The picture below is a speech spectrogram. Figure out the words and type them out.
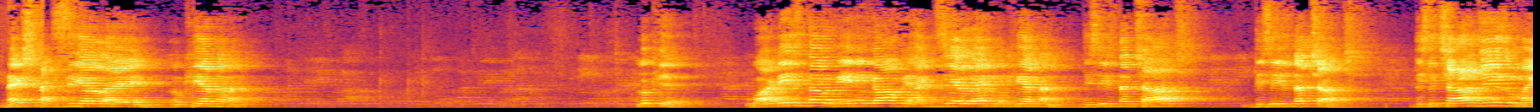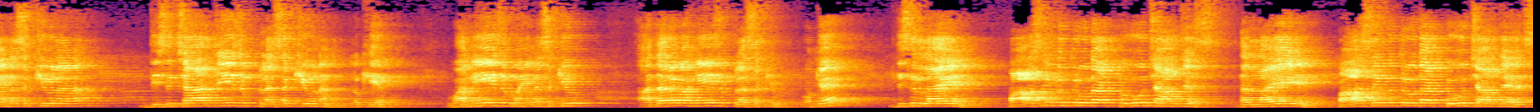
Next axial line. Look here nana. Look here. What is the meaning of axial line? Look here nana. This is the charge. This is the charge this charge is minus q nana this charge is plus q nana look here one is minus q other one is plus q okay this line passing through the two charges the line passing through the two charges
